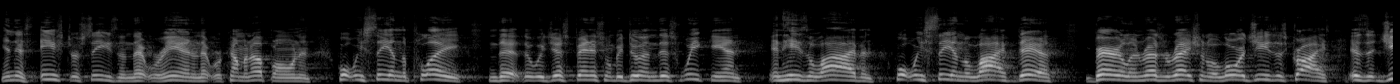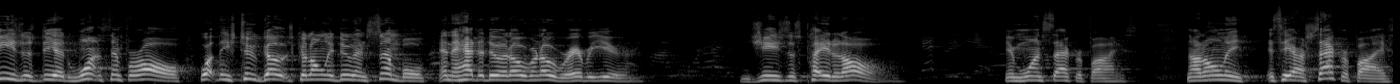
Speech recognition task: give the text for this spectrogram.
in this Easter season that we're in and that we're coming up on, and what we see in the play that, that we just finished and we'll be doing this weekend, and He's alive, and what we see in the life, death, burial, and resurrection of the Lord Jesus Christ is that Jesus did once and for all what these two goats could only do in symbol, and they had to do it over and over every year. Jesus paid it all in one sacrifice. Not only is he our sacrifice,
